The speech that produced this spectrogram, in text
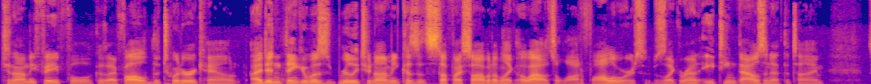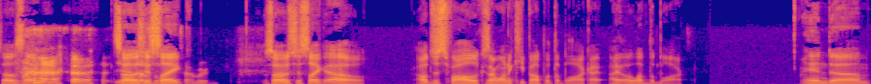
Toonami Faithful because I followed the Twitter account. I didn't think it was really Toonami because of the stuff I saw but I'm like oh wow it's a lot of followers. It was like around 18,000 at the time. So I was like Yeah, I was just like- so I was just like, oh, I'll just follow because I want to keep up with the block. I, I love the block. And um,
